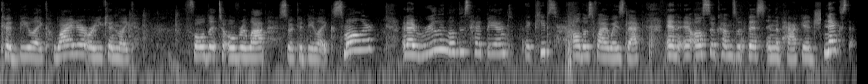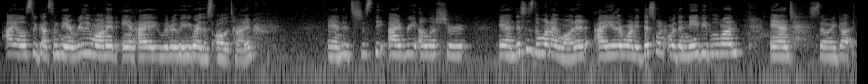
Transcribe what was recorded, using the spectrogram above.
could be like wider or you can like fold it to overlap so it could be like smaller. And I really love this headband. It keeps all those flyaways back. And it also comes with this in the package. Next, I also got something I really wanted and I literally wear this all the time. And it's just the Ivory Ella shirt. And this is the one I wanted. I either wanted this one or the navy blue one. And so I got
